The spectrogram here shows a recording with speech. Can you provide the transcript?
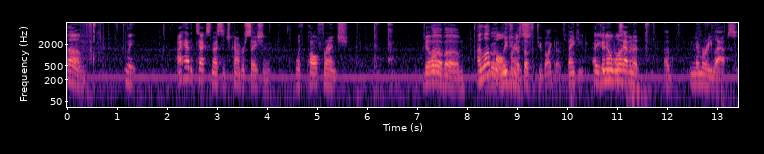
um, I mean, I had a text message conversation with Paul French. Bill, Of um, I love Paul Legion French. of Substitute podcast. thank you. I Hey, you couldn't- know I was what? having a, a memory lapse.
